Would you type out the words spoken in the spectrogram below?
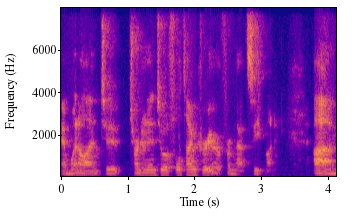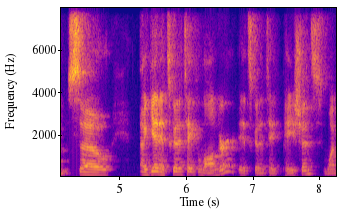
and went on to turn it into a full-time career from that seed money. Um, so again it's going to take longer. It's going to take patience. 1%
